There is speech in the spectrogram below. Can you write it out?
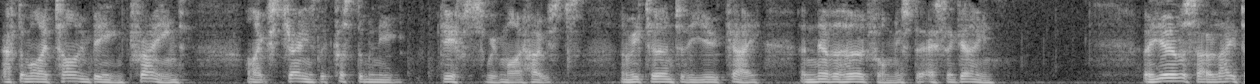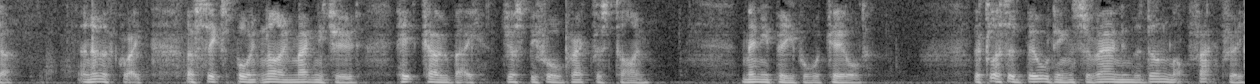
After my time being trained, I exchanged the customary gifts with my hosts and returned to the UK and never heard from Mr. S again. A year or so later, an earthquake of 6.9 magnitude hit Kobe just before breakfast time. Many people were killed. The cluttered buildings surrounding the Dunlop factory,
